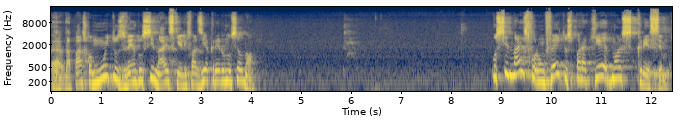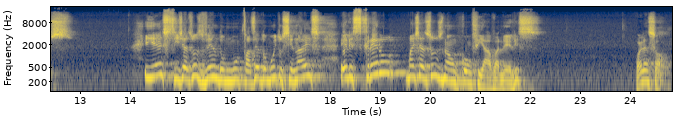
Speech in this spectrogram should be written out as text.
é, da Páscoa, muitos vendo os sinais que ele fazia, creram no seu nome. Os sinais foram feitos para que nós crescemos. E este Jesus vendo, fazendo muitos sinais, eles creram, mas Jesus não confiava neles. Olha só.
